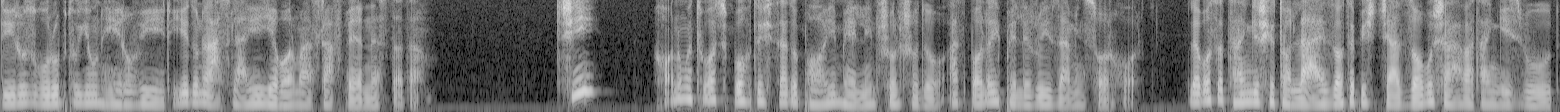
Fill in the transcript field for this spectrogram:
دیروز غروب توی اون هیروویر یه دونه اسلحه یه بار مصرف به ارنست دادم. چی؟ خانم تواچ بهتش زد و پاهای مرلین شل شد و از بالای پله روی زمین سر خورد. لباس تنگش که تا لحظات پیش جذاب و شهوت انگیز بود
